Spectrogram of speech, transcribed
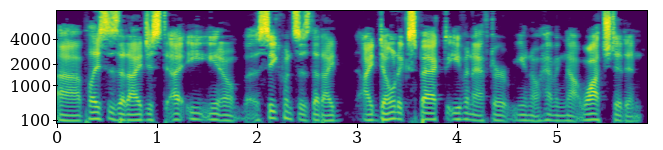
uh, places that I just I, you know uh, sequences that I I don't expect even after you know having not watched it in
